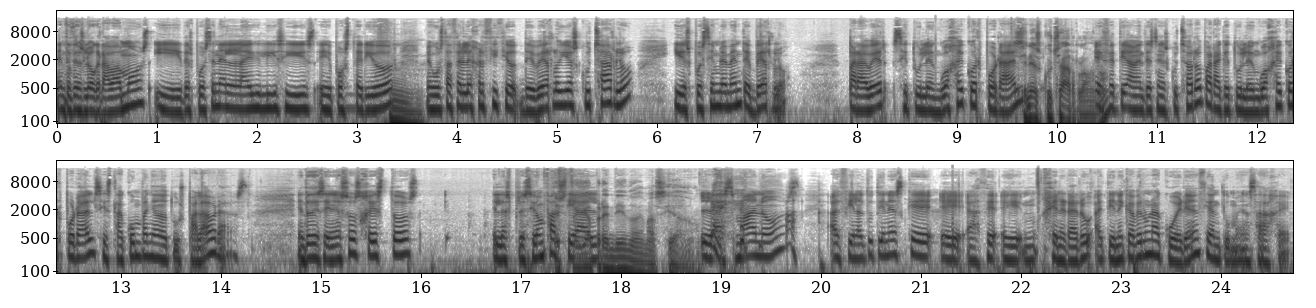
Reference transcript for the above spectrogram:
Entonces lo grabamos y después en el análisis eh, posterior mm. me gusta hacer el ejercicio de verlo y escucharlo y después simplemente verlo para ver si tu lenguaje corporal... Sin escucharlo. Efectivamente, sin escucharlo, para que tu lenguaje corporal si está acompañando tus palabras. Entonces, en esos gestos, en la expresión facial... Estoy aprendiendo demasiado. Las manos, al final tú tienes que eh, hacer, eh, generar... Tiene que haber una coherencia en tu mensaje.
